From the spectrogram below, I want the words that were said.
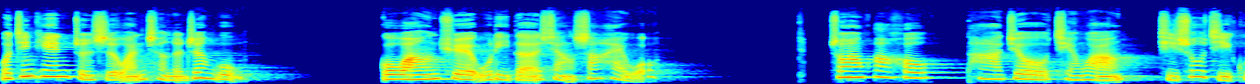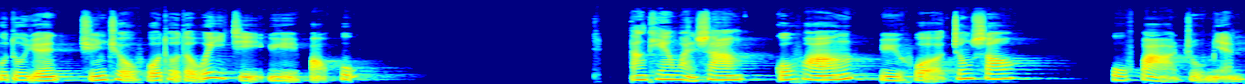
我今天准时完成了任务，国王却无理的想杀害我。”说完话后，他就前往只树给孤独园寻求佛陀的慰藉与保护。当天晚上，国王欲火中烧，无法入眠。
